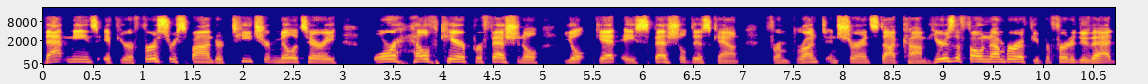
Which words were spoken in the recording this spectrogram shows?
That means if you're a first responder, teacher, military, or healthcare professional, you'll get a special discount from bruntinsurance.com. Here's the phone number if you prefer to do that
